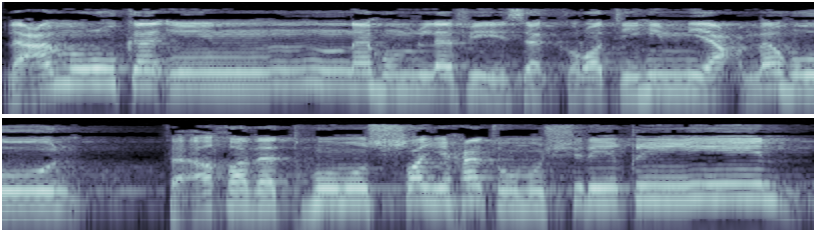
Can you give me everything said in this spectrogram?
لعمرك إنهم لفي سكرتهم يعمهون فأخذتهم الصيحة مشرقين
